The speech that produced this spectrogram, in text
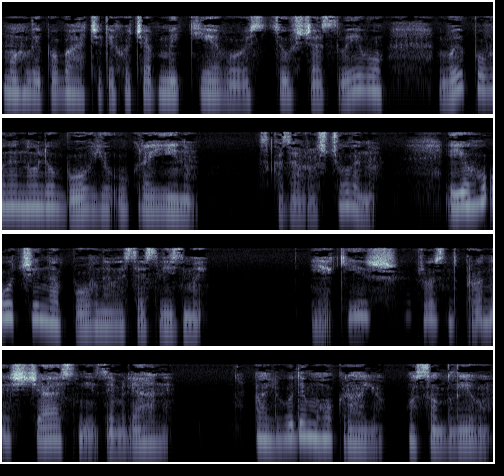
могли побачити хоча б миттєво ось цю щасливу, виповнену любов'ю Україну, сказав розчулено, і його очі наповнилися слізьми. Які ж розпронещасні земляни, а люди мого краю особливо.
